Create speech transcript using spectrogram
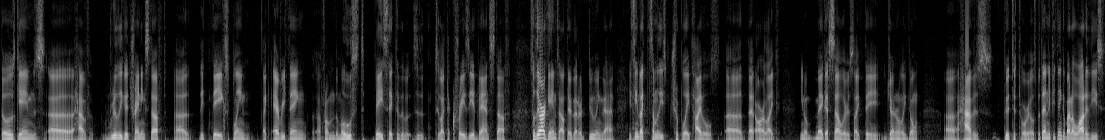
Those games uh, have really good training stuff. Uh, they they explain like everything uh, from the most basic to the to, to like the crazy advanced stuff. So there are games out there that are doing that. It seems like some of these AAA titles uh, that are like you know mega sellers, like they generally don't uh, have as good tutorials. But then if you think about a lot of these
